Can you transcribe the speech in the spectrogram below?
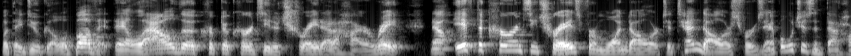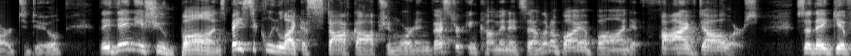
but they do go above it. They allow the cryptocurrency to trade at a higher rate. Now, if the currency trades from $1 to $10, for example, which isn't that hard to do, they then issue bonds, basically like a stock option where an investor can come in and say, I'm going to buy a bond at $5. So they give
